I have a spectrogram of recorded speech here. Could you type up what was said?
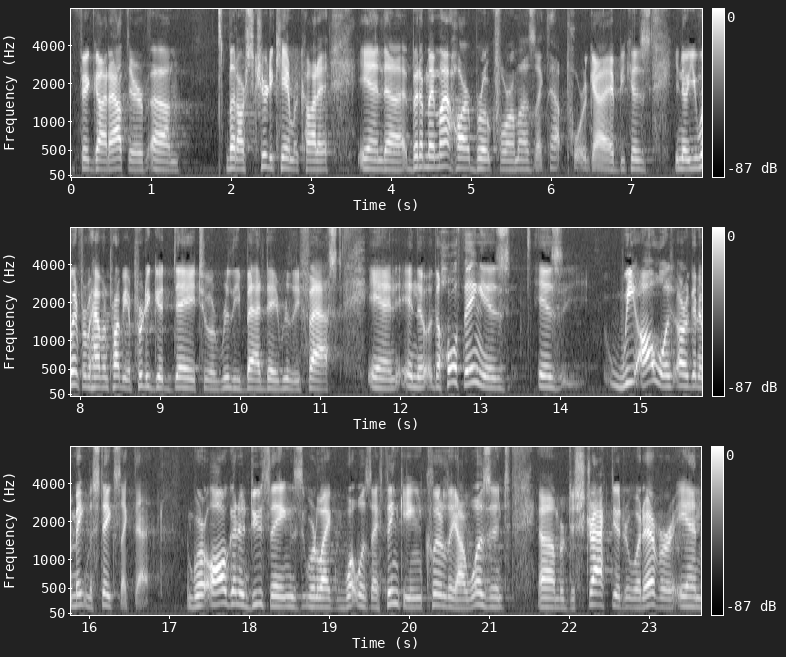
if it got out there. But our security camera caught it. And uh, but my, my heart broke for him. I was like that poor guy because you know you went from having probably a pretty good day to a really bad day really fast. And and the, the whole thing is is we always are going to make mistakes like that. We're all going to do things we're like what was i thinking? Clearly i wasn't um, or distracted or whatever. And,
